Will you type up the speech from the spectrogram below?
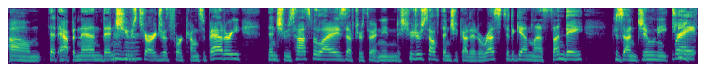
Um, that happened then. Then she Mm-hmm. was charged with four counts of battery. Then she was hospitalized after threatening to shoot herself. Then she got it arrested again last Sunday because on June 18th. Right,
